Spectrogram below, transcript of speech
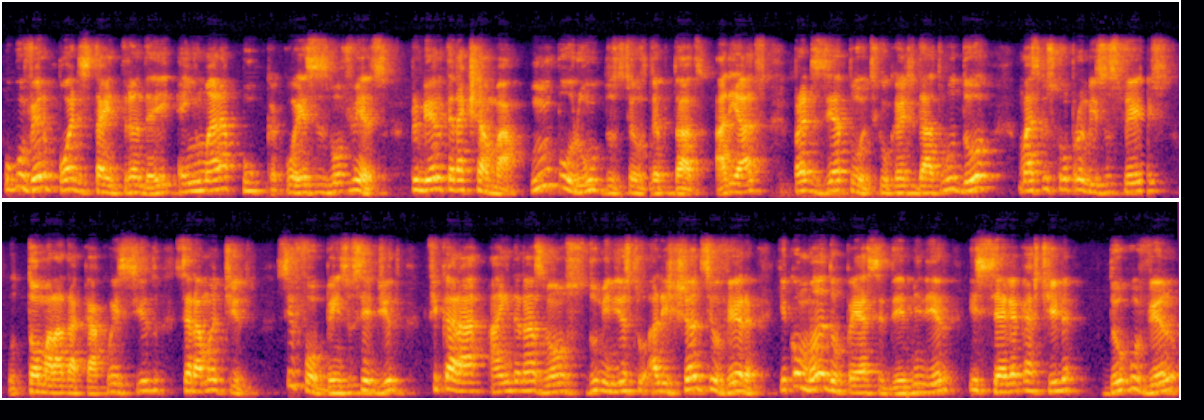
O governo pode estar entrando aí em uma arapuca com esses movimentos. Primeiro, terá que chamar um por um dos seus deputados aliados para dizer a todos que o candidato mudou, mas que os compromissos feitos, o toma lá da cá conhecido, será mantido. Se for bem sucedido, ficará ainda nas mãos do ministro Alexandre Silveira, que comanda o PSD mineiro e segue a cartilha do governo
